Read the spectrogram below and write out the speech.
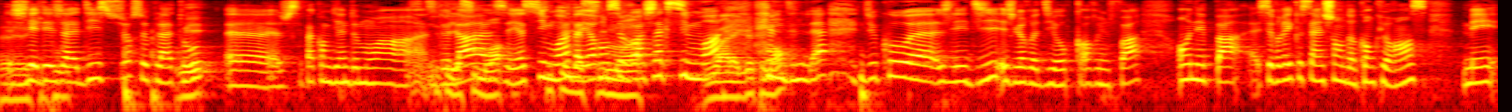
Euh, je l'ai déjà dit sur ce plateau, euh, je ne sais pas combien de mois de là, il y a six mois, d'ailleurs on se voit chaque six mois. Voilà, exactement. du coup, euh, je l'ai dit et je le redis encore une fois, on n'est pas, c'est vrai que c'est un champ de concurrence, Mais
